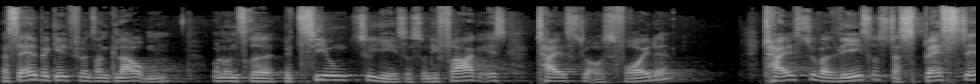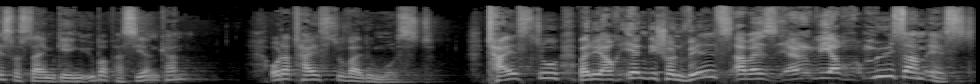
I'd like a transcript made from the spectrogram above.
Dasselbe gilt für unseren Glauben und unsere Beziehung zu Jesus. Und die Frage ist, teilst du aus Freude? Teilst du, weil Jesus das Beste ist, was deinem Gegenüber passieren kann? Oder teilst du, weil du musst? Teilst du, weil du ja auch irgendwie schon willst, aber es irgendwie auch mühsam ist?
